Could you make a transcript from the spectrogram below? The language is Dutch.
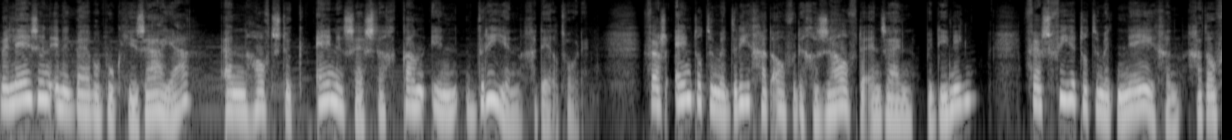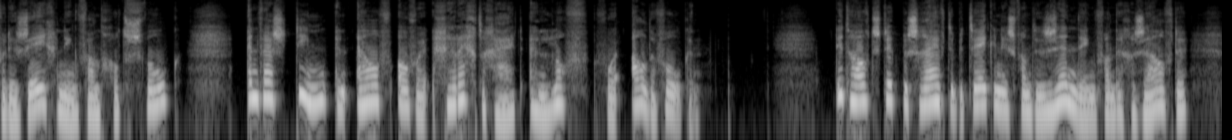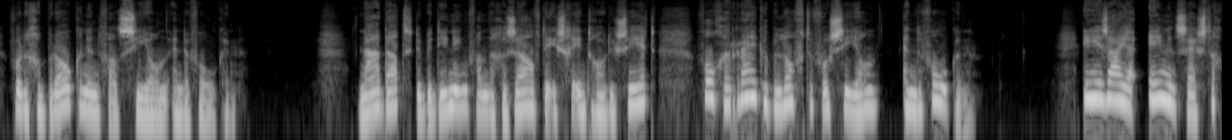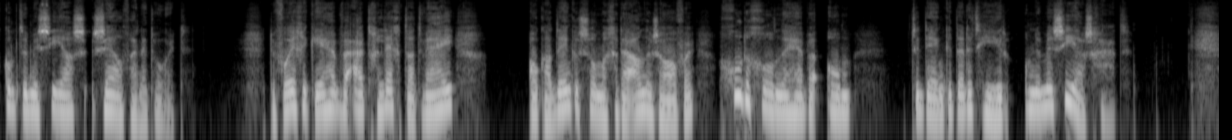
We lezen in het Bijbelboek Jesaja en hoofdstuk 61 kan in drieën gedeeld worden. Vers 1 tot en met 3 gaat over de gezalfde en zijn bediening. Vers 4 tot en met 9 gaat over de zegening van Gods volk. En vers 10 en 11 over gerechtigheid en lof voor al de volken. Dit hoofdstuk beschrijft de betekenis van de zending van de gezalfde voor de gebrokenen van Sion en de volken. Nadat de bediening van de gezalfde is geïntroduceerd, volgen rijke beloften voor Sion en de volken. In Jesaja 61 komt de Messias zelf aan het woord. De vorige keer hebben we uitgelegd dat wij, ook al denken sommigen daar anders over, goede gronden hebben om te denken dat het hier om de Messias gaat.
